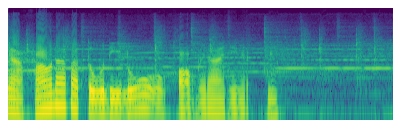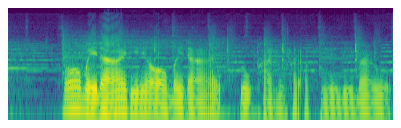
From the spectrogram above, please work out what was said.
อยากเฝ้าหน้าประตูดีลูกออกไม่ได้ทีเนี้ยก็ไม่ได้ทีนี้ออกไม่ได้ ลูกถ่ายลูกถ่ายโอเคดีมากลูก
